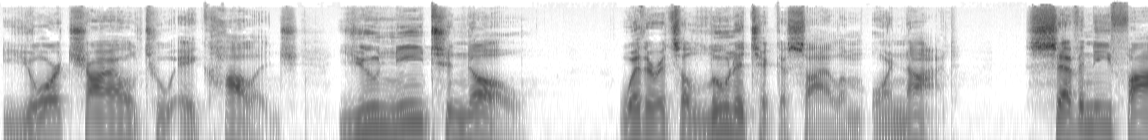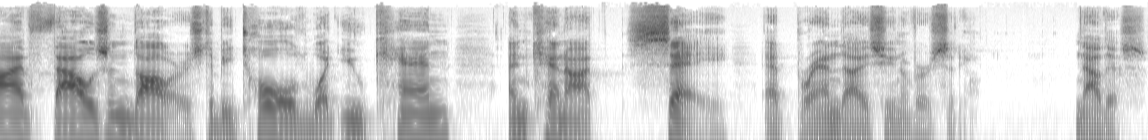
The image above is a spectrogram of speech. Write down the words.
your child to a college, you need to know whether it's a lunatic asylum or not. $75,000 to be told what you can and cannot say at Brandeis University. Now, this.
